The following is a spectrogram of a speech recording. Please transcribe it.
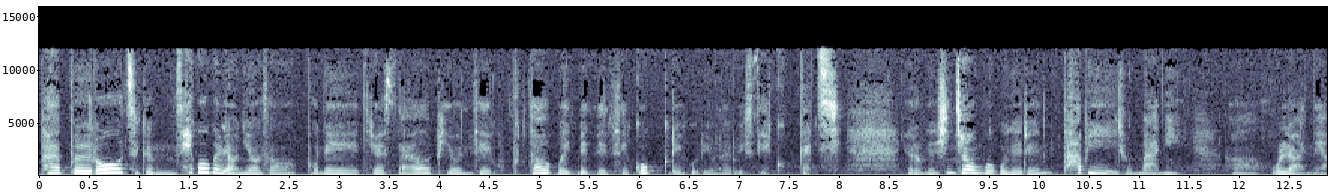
팝으로 지금 세 곡을 연이어서 보내드렸어요. 비욘세 곡부터 웹웹웹 곡, 그리고 리오나 루이스의 곡까지. 여러분의 신청곡 오늘은 팝이 좀 많이 어, 올라왔네요.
